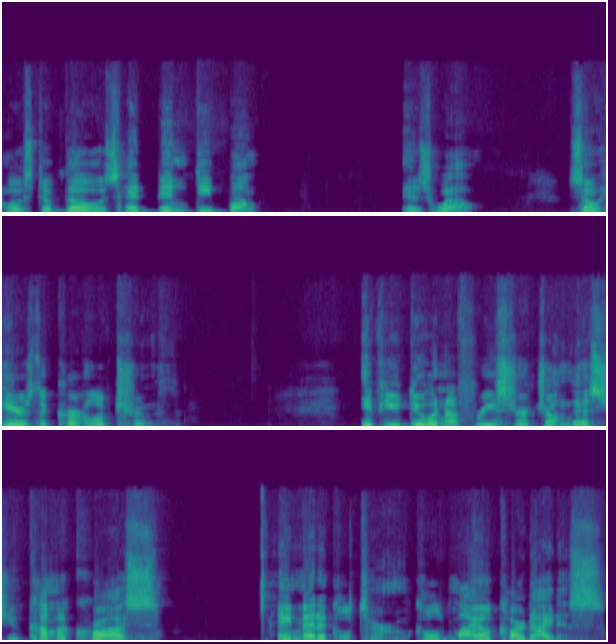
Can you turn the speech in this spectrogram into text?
Most of those had been debunked as well. So here's the kernel of truth. If you do enough research on this, you come across a medical term called myocarditis.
